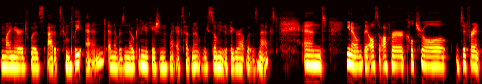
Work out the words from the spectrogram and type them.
my marriage was at its complete end and there was no communication with my ex husband. We still needed to figure out what was next. And, you know, they also offer cultural different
